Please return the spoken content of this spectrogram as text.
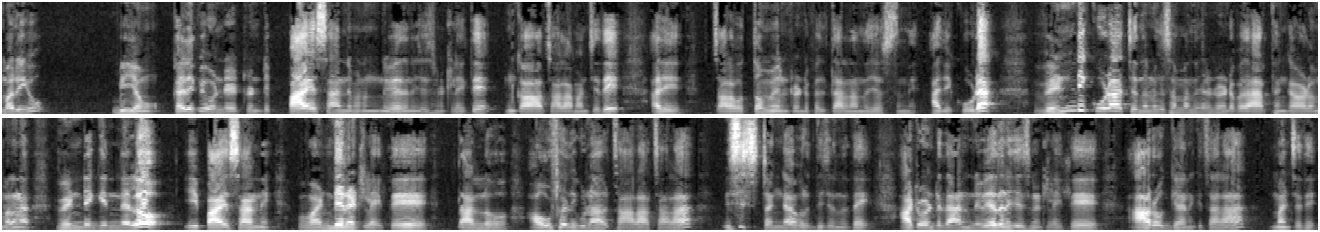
మరియు బియ్యము కలిపి ఉండేటువంటి పాయసాన్ని మనం నివేదన చేసినట్లయితే ఇంకా చాలా మంచిది. అది చాలా ఉత్తమమైనటువంటి ఫలితాలను అందజేస్తుంది. అది కూడా వెండి కూడా చంద్రునికి సంబంధించినటువంటి పదార్థం కావడం వలన వెండి గిన్నెలో ఈ పాయసాన్ని వండినట్లయితే దానిలో ఔషధి గుణాలు చాలా చాలా విశిష్టంగా వృద్ధి చెందుతాయి. అటువంటి దాన్ని నివేదన చేసినట్లయితే ఆరోగ్యానికి చాలా మంచిది.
